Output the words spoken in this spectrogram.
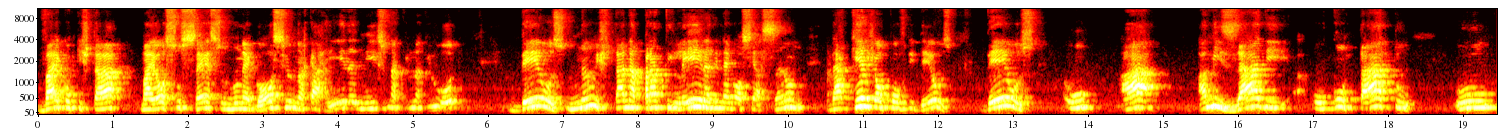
vai conquistar maior sucesso no negócio, na carreira, nisso, naquilo, naquilo outro. Deus não está na prateleira de negociação daquele que é o povo de Deus. Deus, o, a amizade, o contato, o,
